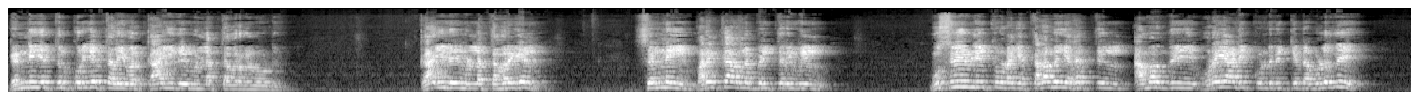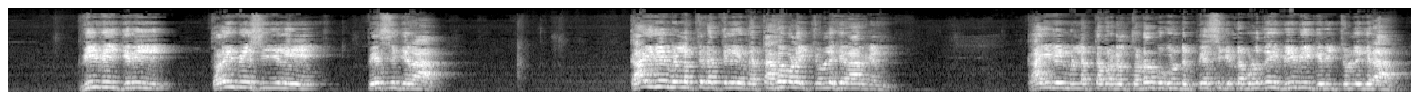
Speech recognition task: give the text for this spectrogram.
கண்ணியத்திற்குரிய தலைவர் காயிதே மில்லத்தவர்களோடு காயிதே மில்லத்தவர்கள் சென்னை மறைக்காரலப்பை தெருவில் முஸ்லீம் லீக்கினுடைய தலைமையகத்தில் அமர்ந்து உரையாடிக் கொண்டிருக்கின்ற பொழுது வி. வி. கிரி தொலைபேசியிலே பேசுகிறார். காயிதே மில்லத்திடத்திலே இந்த தகவலை சொல்லுகிறார்கள். காயிதே உள்ளத்தவர்கள் தொடர்பு கொண்டு பேசுகின்ற பொழுது வி. வி. கிரி சொல்லுகிறார்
